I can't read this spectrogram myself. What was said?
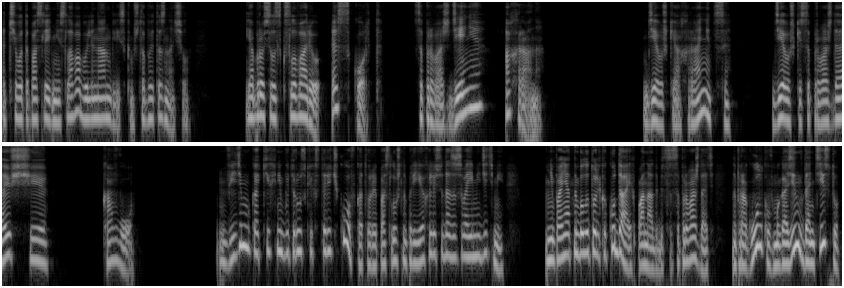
service. От чего то последние слова были на английском. Что бы это значило? Я бросилась к словарю «эскорт», «сопровождение», «охрана». Девушки-охранницы, девушки, сопровождающие... Кого? Видимо, каких-нибудь русских старичков, которые послушно приехали сюда за своими детьми. Непонятно было только, куда их понадобится сопровождать. На прогулку, в магазин, к дантисту.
